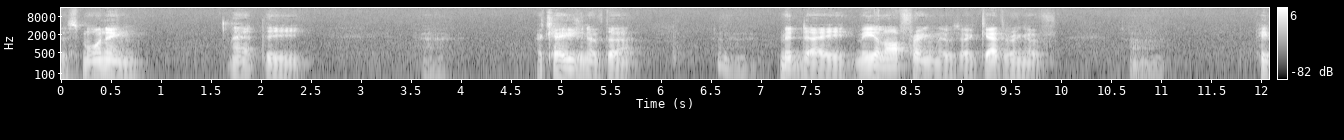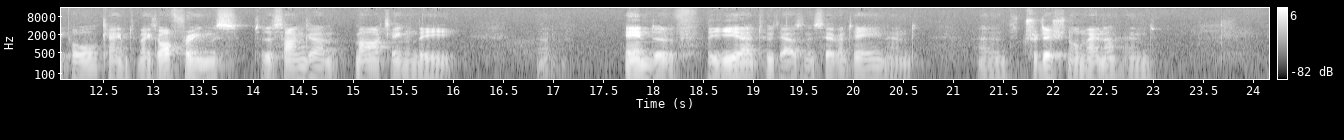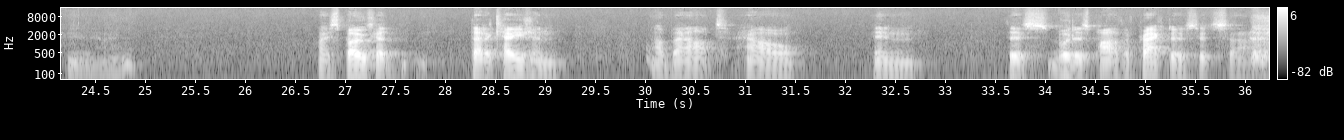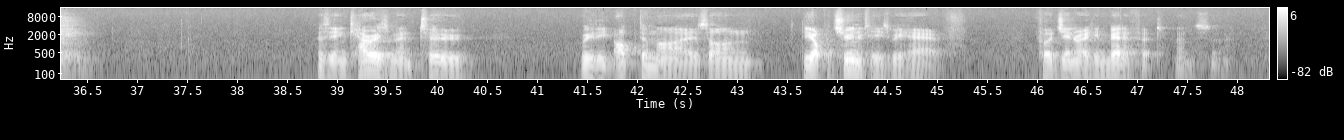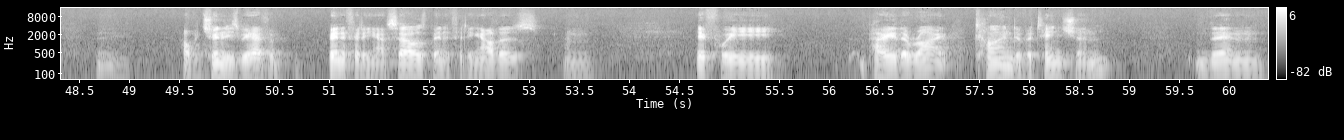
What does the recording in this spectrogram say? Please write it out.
this morning at the uh, occasion of the uh, midday meal offering, there was a gathering of uh, people came to make offerings to the Sangha, marking the end of the year 2017 and, and traditional manner. And I spoke at that occasion about how in this Buddha's path of practice, it's uh, there's the encouragement to really optimize on the opportunities we have for generating benefit. That's, uh, opportunities we have for benefiting ourselves, benefiting others, and if we pay the right kind of attention then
